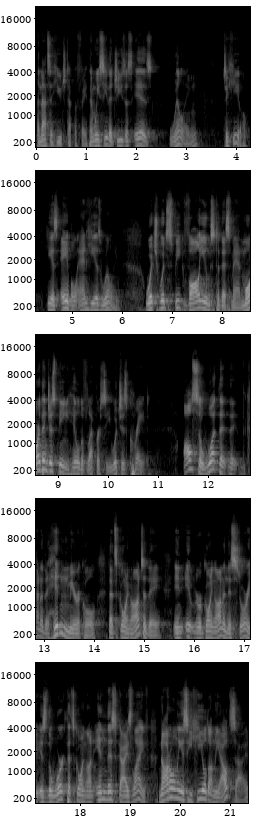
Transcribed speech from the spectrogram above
And that's a huge step of faith. And we see that Jesus is willing to heal. He is able and he is willing which would speak volumes to this man, more than just being healed of leprosy, which is great. Also, what the, the, the kind of the hidden miracle that's going on today, in, it, or going on in this story, is the work that's going on in this guy's life. Not only is he healed on the outside,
